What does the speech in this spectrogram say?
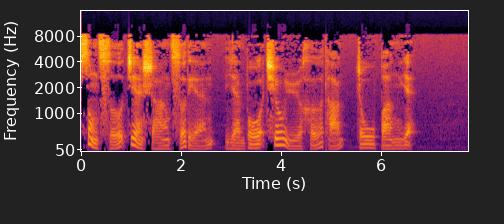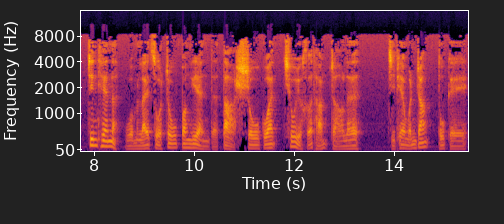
宋词鉴赏词典演播：秋雨荷塘周邦彦。今天呢，我们来做周邦彦的大收官。秋雨荷塘找了几篇文章，读给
